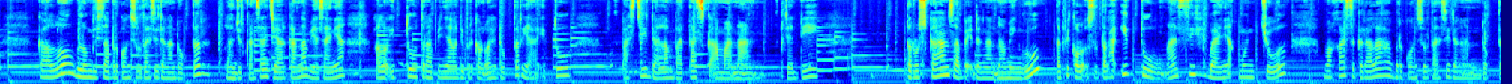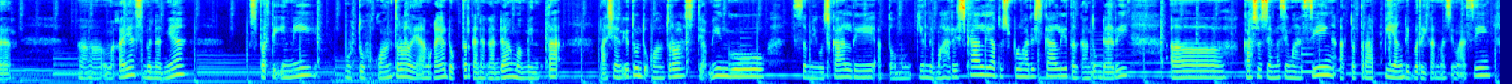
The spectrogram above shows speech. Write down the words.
Kalau belum bisa berkonsultasi dengan dokter, lanjutkan saja karena biasanya kalau itu terapinya diberikan oleh dokter ya itu pasti dalam batas keamanan. Jadi teruskan sampai dengan 6 minggu, tapi kalau setelah itu masih banyak muncul, maka segeralah berkonsultasi dengan dokter. Uh, makanya sebenarnya seperti ini butuh kontrol ya makanya dokter kadang-kadang meminta pasien itu untuk kontrol setiap minggu seminggu sekali atau mungkin lima hari sekali atau 10 hari sekali tergantung dari uh, kasusnya masing-masing atau terapi yang diberikan masing-masing.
